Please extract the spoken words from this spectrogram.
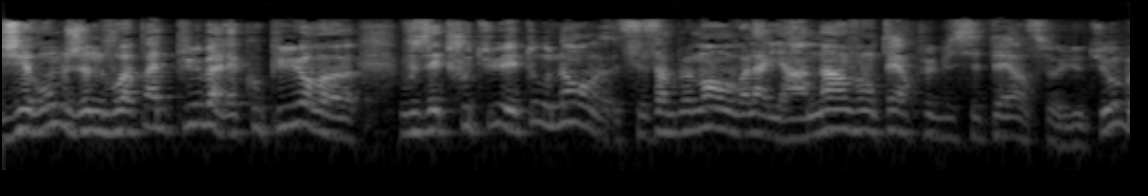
Jérôme, je ne vois pas de pub à la coupure. Euh, vous êtes foutu et tout. Non, c'est simplement, voilà, il y a un inventaire publicitaire sur YouTube.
